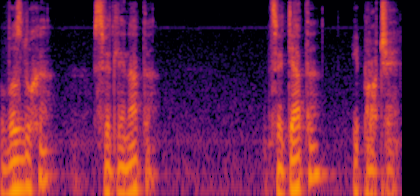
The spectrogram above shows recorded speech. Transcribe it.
въздуха, светлината, цветята и прочее.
